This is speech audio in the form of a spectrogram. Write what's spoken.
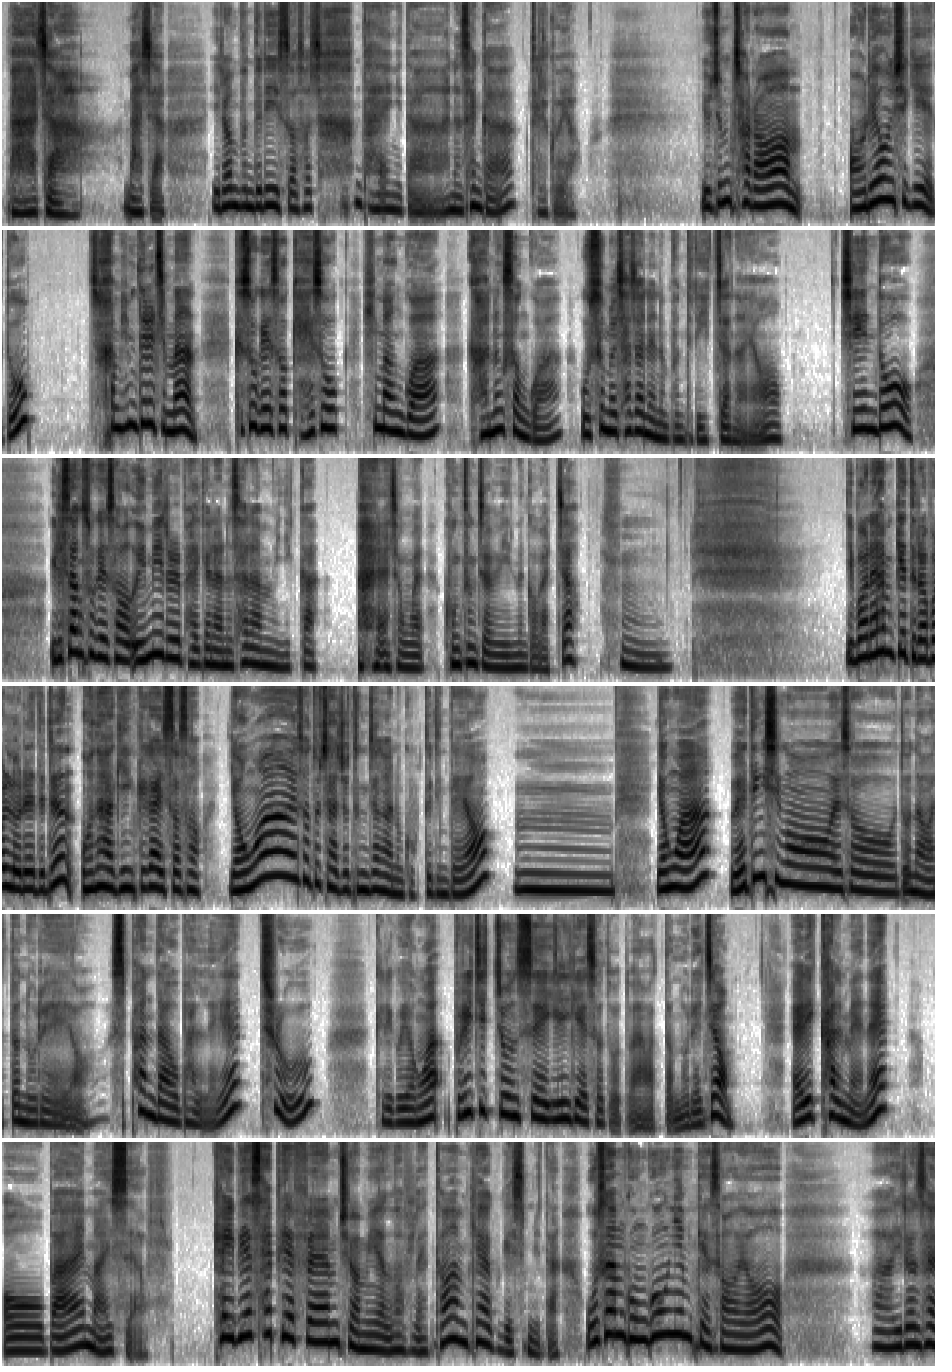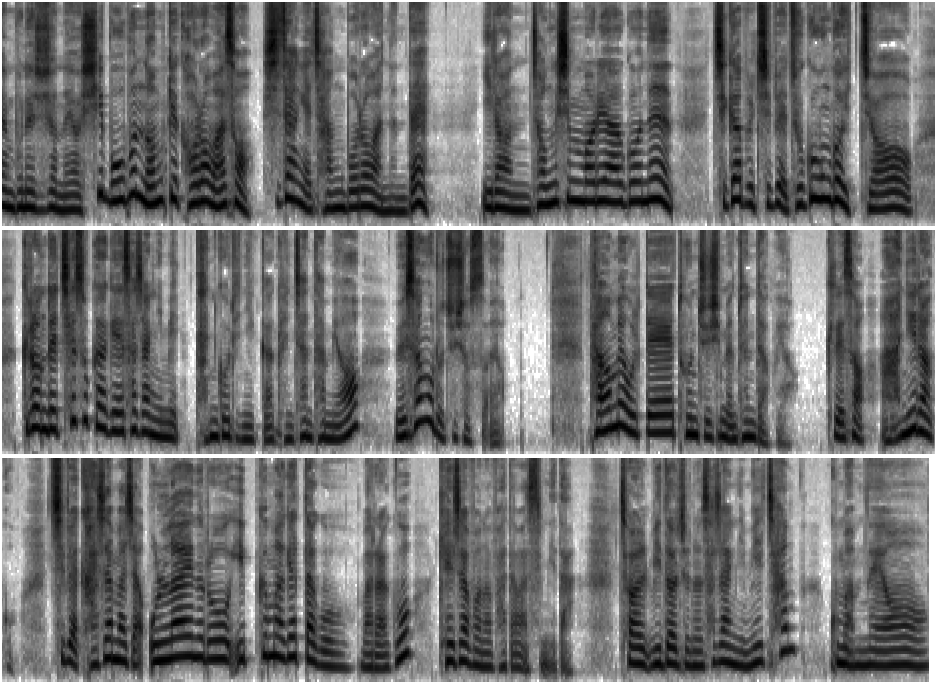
맞아, 맞아. 이런 분들이 있어서 참 다행이다 하는 생각 들고요. 요즘처럼 어려운 시기에도 참 힘들지만 그 속에서 계속 희망과 가능성과 웃음을 찾아내는 분들이 있잖아요. 시인도 일상 속에서 의미를 발견하는 사람이니까 정말 공통점이 있는 것 같죠? 음. 이번에 함께 들어볼 노래들은 워낙 인기가 있어서 영화에서도 자주 등장하는 곡들인데요. 음, 영화 웨딩싱어에서도 나왔던 노래예요. 스판다우 발레의 True. 그리고 영화 브리짓 존스의 일기에서도 나왔던 노래죠. 에릭 칼맨의 All by Myself. KBS 해피 FM 주어미의 러브레터 함께하고 계십니다. 5300님께서요. 아, 이런 사연 보내주셨네요. 15분 넘게 걸어와서 시장에 장 보러 왔는데, 이런 정신머리하고는 지갑을 집에 두고 온 거 있죠. 그런데 채소가게 사장님이 단골이니까 괜찮다며 외상으로 주셨어요. 다음에 올 때 돈 주시면 된다고요. 그래서 아니라고 집에 가자마자 온라인으로 입금하겠다고 말하고 계좌번호 받아왔습니다. 절 믿어주는 사장님이 참 고맙네요.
